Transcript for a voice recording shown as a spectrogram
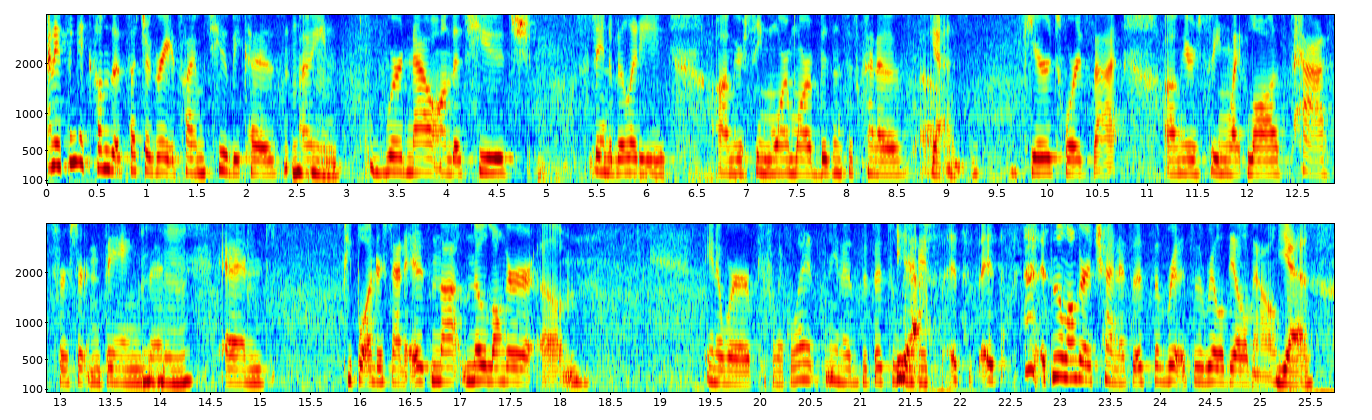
And I think it comes at such a great time too because mm-hmm. I mean we're now on this huge sustainability. Um, you're seeing more and more businesses kind of um, yes geared towards that. Um, you're seeing like laws passed for certain things, mm-hmm. and and people understand it. It's not no longer. Um, you know, where people are like, "What?" You know, that, that's weird. Yeah. It's it's it's it's no longer a trend. It's it's a real it's a real deal now. Yes,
